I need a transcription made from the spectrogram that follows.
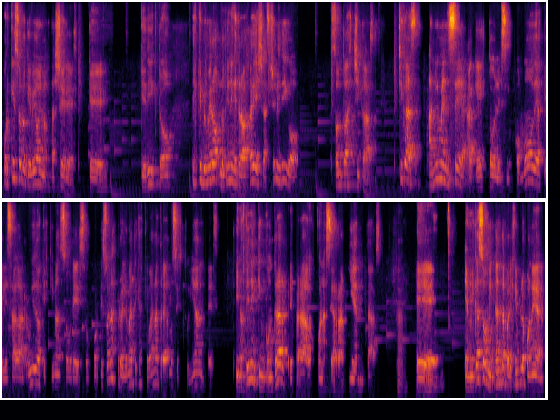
Porque eso es lo que veo en los talleres que, que dicto, es que primero lo tienen que trabajar ellas. Yo les digo, son todas chicas, chicas, anímense a que esto les incomode, a que les haga ruido, a que escriban sobre eso, porque son las problemáticas que van a traer los estudiantes y nos tienen que encontrar preparados con las herramientas. Claro. Eh, en mi caso me encanta, por ejemplo, poner,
